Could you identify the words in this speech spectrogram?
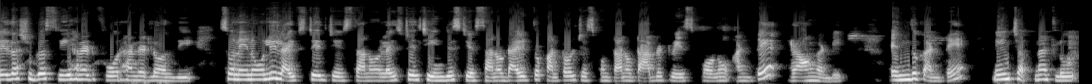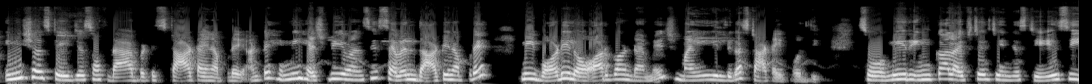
లేదా షుగర్ త్రీ హండ్రెడ్ ఫోర్ హండ్రెడ్లో ఉంది. సో నేను ఓన్లీ లైఫ్ స్టైల్ చేస్తాను లైఫ్ స్టైల్ చేంజెస్ చేస్తాను డైట్తో కంట్రోల్ చేసుకుంటాను టాబ్లెట్ వేసుకోను అంటే రాంగ్ అండి. ఎందుకంటే నేను చెప్పినట్లు initial stages of diabetes start అయినప్పుడే అంటే మీ హెచ్బిఎన్సీ సెవెన్ దాటినప్పుడే మీ బాడీలో ఆర్గాన్ డ్యామేజ్ మైల్డ్గా స్టార్ట్ అయిపోద్ది. సో మీరు ఇంకా లైఫ్ స్టైల్ చేంజెస్ చేసి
